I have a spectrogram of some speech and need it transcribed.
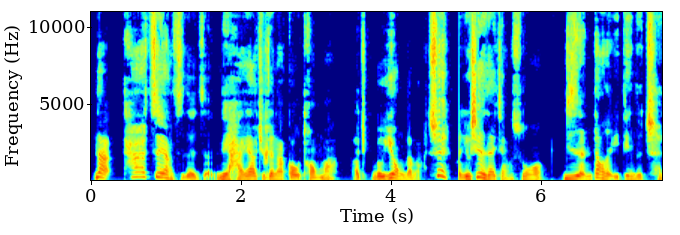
那他这样子的人，你还要去跟他沟通吗？啊，就不用的嘛。所以有些人在讲说。人到了一定的程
